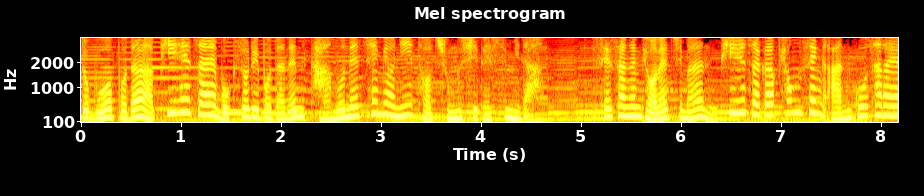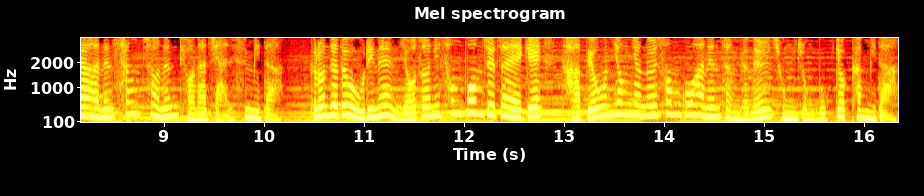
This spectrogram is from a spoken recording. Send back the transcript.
또 무엇보다 피해자의 목소리보다는 가문의 체면이 더 중시됐습니다. 세상은 변했지만 피해자가 평생 안고 살아야 하는 상처는 변하지 않습니다. 그런데도 우리는 여전히 성범죄자에게 가벼운 형량을 선고하는 장면을 종종 목격합니다.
